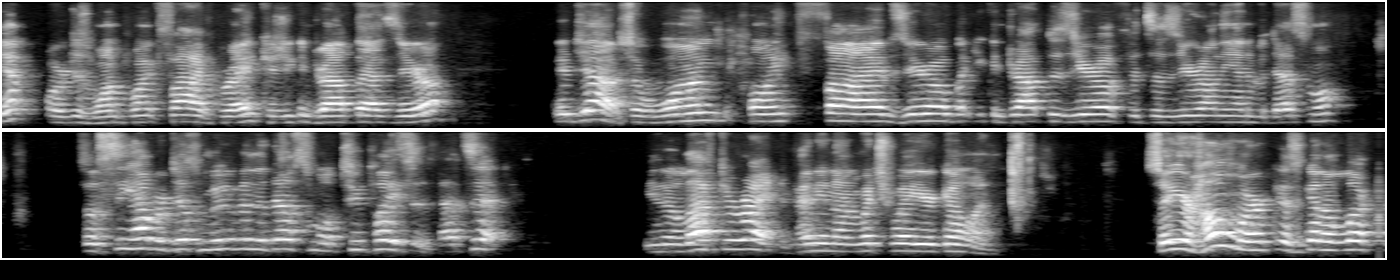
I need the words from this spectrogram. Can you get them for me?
Yep, or just 1.5, great, because you can drop that zero. Good job. So 1.50, but you can drop the zero if it's a zero on the end of a decimal. So see how we're just moving the decimal two places. That's it. Either left or right, depending on which way you're going. So your homework is going to look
